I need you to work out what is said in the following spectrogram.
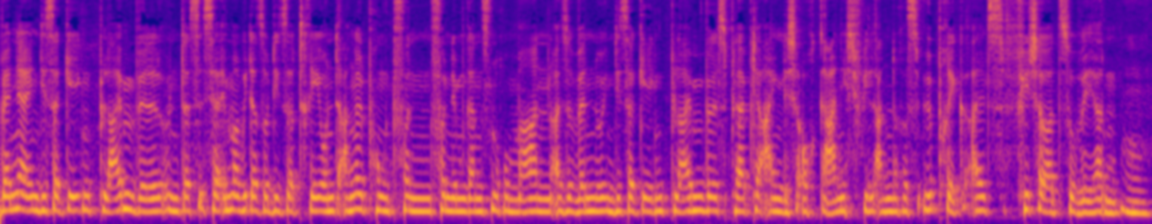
wenn er in dieser Gegend bleiben will. Und das ist ja immer wieder so dieser Dreh- und Angelpunkt von, von dem ganzen Roman. Also wenn du in dieser Gegend bleiben willst, bleibt ja eigentlich auch gar nicht viel anderes übrig, als Fischer zu werden. Mhm.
